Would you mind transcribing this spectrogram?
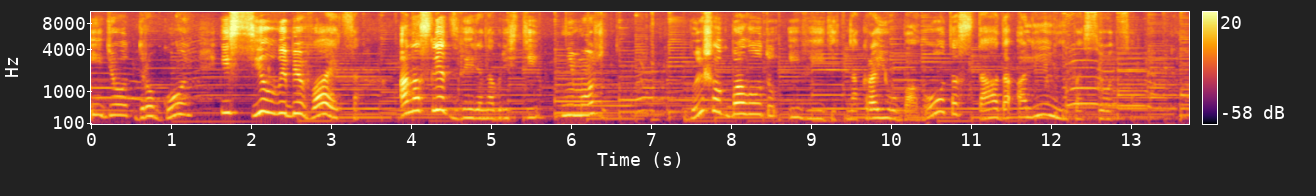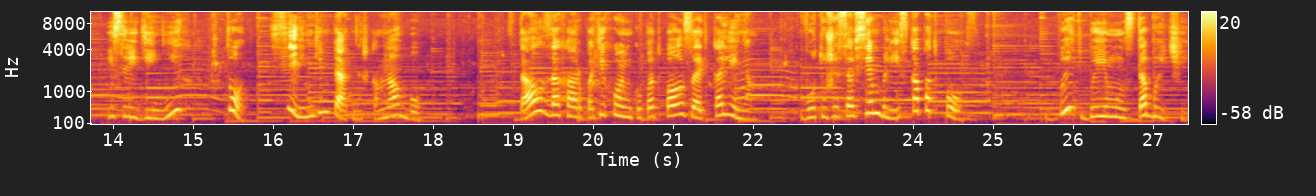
идет, другой, из сил выбивается, а на след зверя набрести не может. Вышел к болоту и видит, на краю болота стадо оленей пасется. И среди них тот с сереньким пятнышком на лбу. Стал Захар потихоньку подползать к оленям. Вот уже совсем близко подполз быть бы ему с добычей.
